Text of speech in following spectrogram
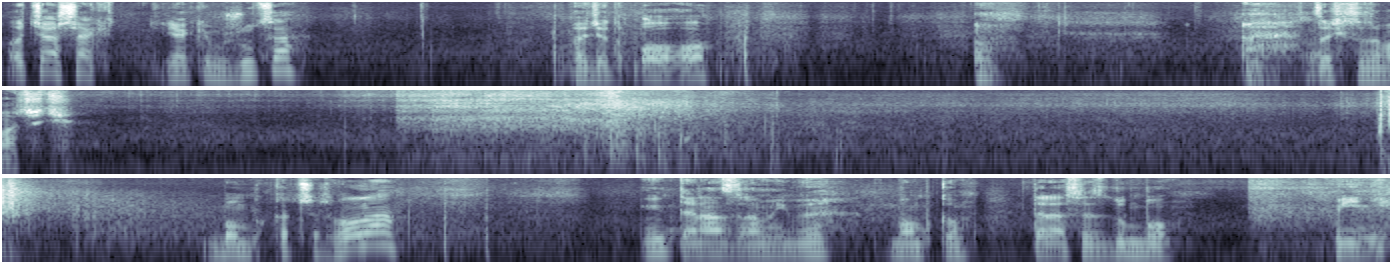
Chociaż jak, jak rzucę, będzie to. O! Coś chcę zobaczyć. Bombka czerwona. I teraz zrobimy bombką. Teraz jest dum. Mini.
